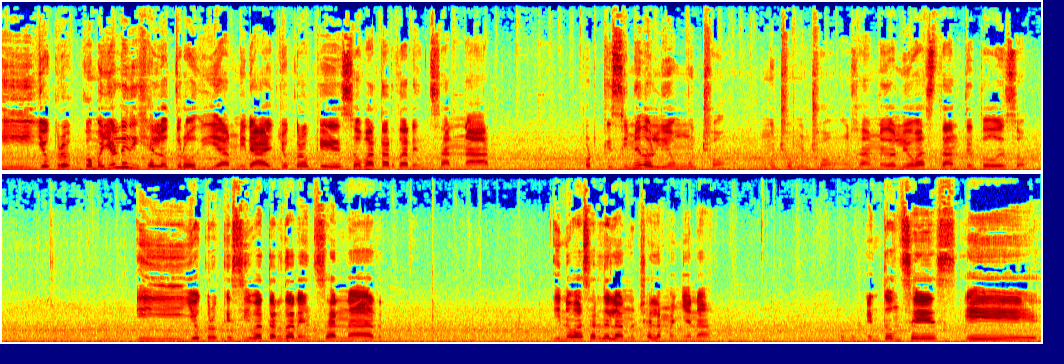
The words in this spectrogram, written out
Y yo creo, como yo le dije el otro día, mira, yo creo que eso va a tardar en sanar, porque sí me dolió mucho, mucho, mucho, o sea, me dolió bastante todo eso. Y yo creo que sí va a tardar en sanar y no va a ser de la noche a la mañana. Entonces, eh,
